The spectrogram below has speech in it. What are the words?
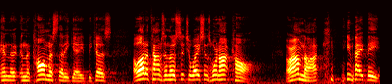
and the, and the calmness that He gave because a lot of times in those situations we're not calm. Or I'm not. you may be.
